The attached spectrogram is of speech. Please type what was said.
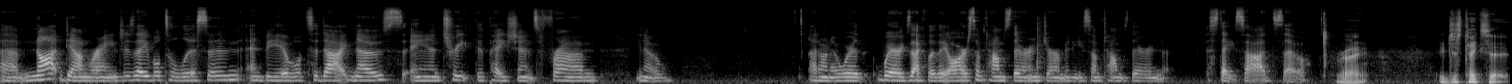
um, not downrange is able to listen and be able to diagnose and treat the patients from, you know, I don't know where where exactly they are. Sometimes they're in Germany, sometimes they're in stateside. So right, it just takes a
